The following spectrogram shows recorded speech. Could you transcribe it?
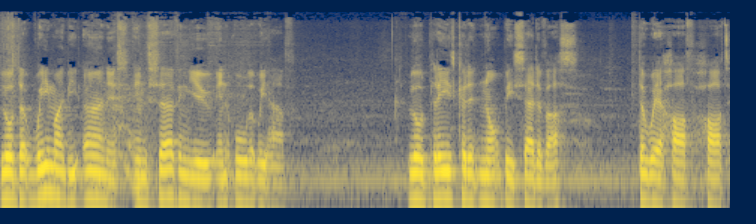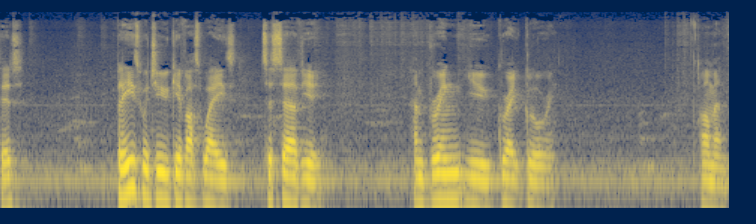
Lord, that we might be earnest in serving you in all that we have. Lord, please could it not be said of us that we're half hearted. Please would you give us ways to serve you and bring you great glory. Amen.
